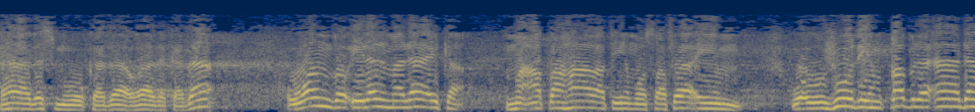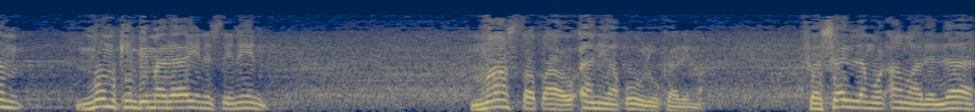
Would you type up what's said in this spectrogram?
هذا اسمه كذا وهذا كذا. وانظر إلى الملائكة. مع طهارتهم وصفائهم ووجودهم قبل آدم ممكن بملايين السنين. ما استطاعوا أن يقولوا كلمة. فسلموا الأمر لله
